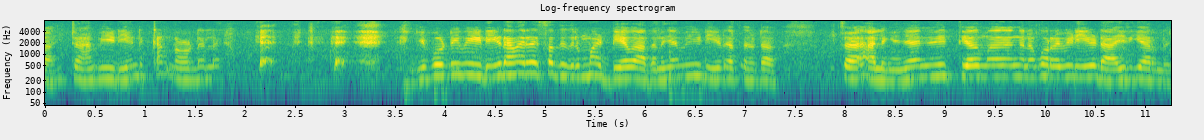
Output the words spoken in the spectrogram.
ബൈ വീഡിയോ എന്റെ കണ്ടോണ്ടല്ലേ എനിക്ക് പോയിട്ട് വീഡിയോ ഇടാൻ വരെ സത്യത്തിൽ മടിയാവും അതാണ് ഞാൻ വീഡിയോ ഇടാത്തത് കേട്ടോ. അല്ലെങ്കിൽ ഞാൻ നിത്യം അങ്ങനെ കുറേ വീഡിയോ ഇടാതിരിക്കാറുണ്ട്.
